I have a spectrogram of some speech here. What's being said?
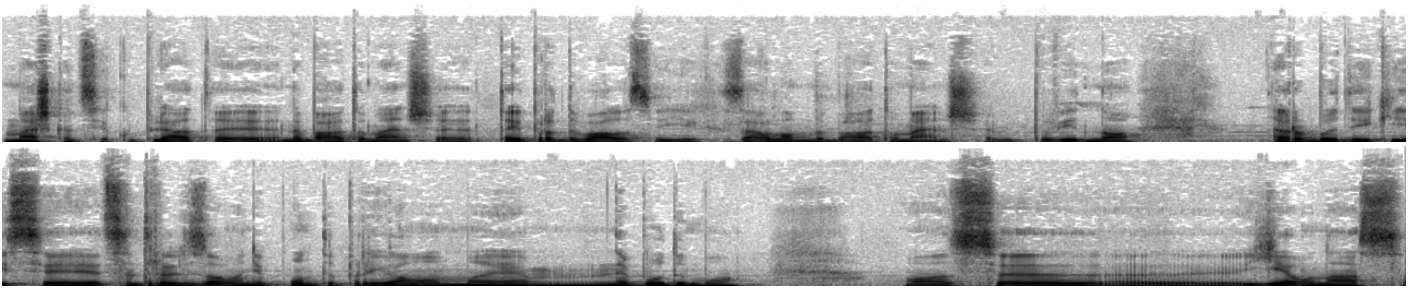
мешканці купляти набагато менше, та й продавалося їх загалом набагато менше. Відповідно, робити якісь е, централізовані пункти прийому ми не будемо. Ось е, е, є у нас,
